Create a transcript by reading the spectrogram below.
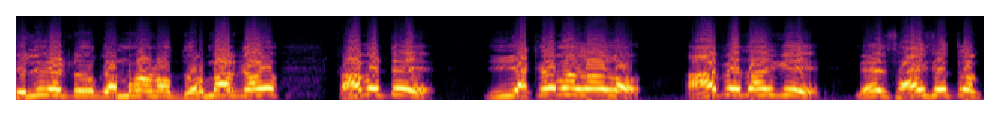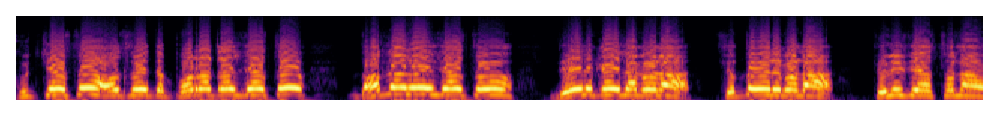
తెలియనట్టు గమ్మకడం దుర్మార్గం. కాబట్టి ఈ అక్రమాలలో ఆపేదానికి మేము సాయశక్తిలో కృషి చేస్తాం అవసరమైతే పోరాటాలు చేస్తాం ధర్నాలు చేస్తాం. దేనికైనా కూడా సిద్ధమైన కూడా తెలియజేస్తున్నాం.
